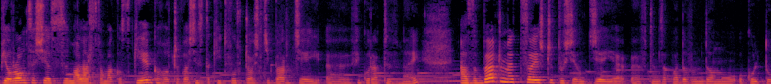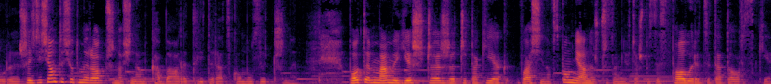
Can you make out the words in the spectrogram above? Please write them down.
biorące się z malarstwa Makowskiego, czy właśnie z takiej twórczości twórczości bardziej e, figuratywnej. A zobaczmy, co jeszcze tu się dzieje e, w tym zakładowym domu kultury. 67 rok przynosi nam kabaret literacko-muzyczny. Potem mamy jeszcze rzeczy takie jak właśnie no, wspomniane już przeze mnie chociażby zespoły recytatorskie,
